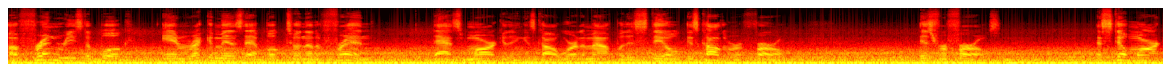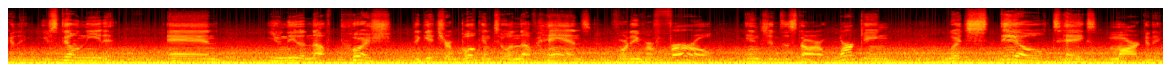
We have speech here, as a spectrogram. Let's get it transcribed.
a friend reads the book and recommends that book to another friend, that's marketing. It's called word of mouth, but it's still, it's called a referral. It's referrals. It's still marketing. You still need it. And you need enough push to get your book into enough hands for the referral engine to start working, which still takes marketing.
